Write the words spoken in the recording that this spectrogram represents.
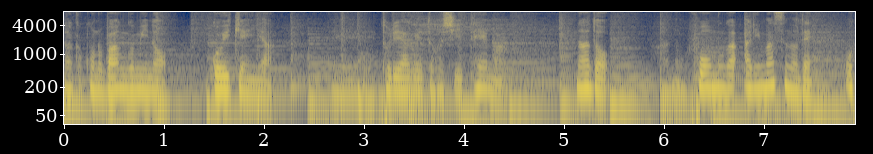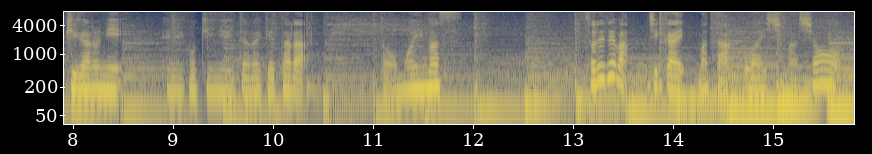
なんかこの番組のご意見や、取り上げてほしいテーマなどあのフォームがありますのでお気軽に、えー、ご記入いただけたらと思います。それでは次回またお会いしましょう。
